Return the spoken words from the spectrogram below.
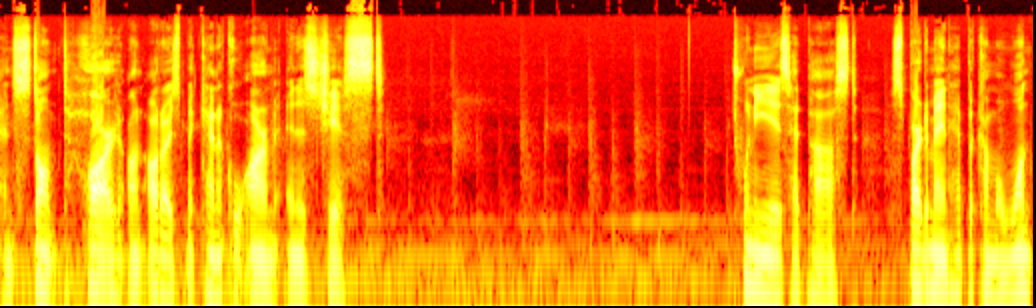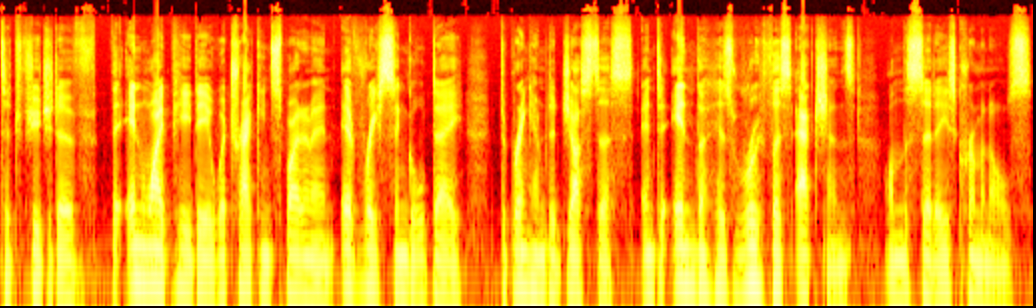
and stomped hard on Otto's mechanical arm in his chest. Twenty years had passed. Spider Man had become a wanted fugitive. The NYPD were tracking Spider Man every single day to bring him to justice and to end the, his ruthless actions on the city's criminals.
